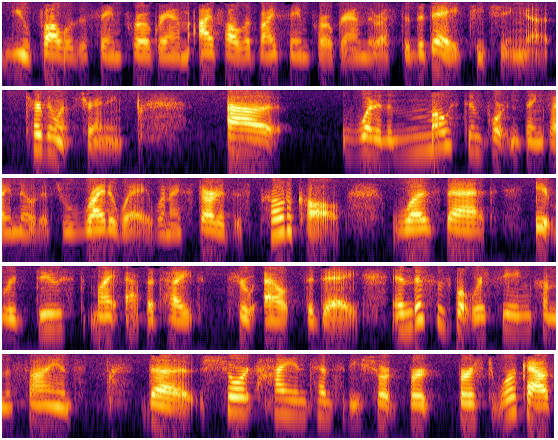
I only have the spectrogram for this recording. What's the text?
you follow the same program. I followed my same program the rest of the day, teaching uh, turbulence training. Uh, one of the most important things I noticed right away when I started this protocol was that it reduced my appetite throughout the day. And this is what we're seeing from the science. The short, high-intensity, short burst workouts,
